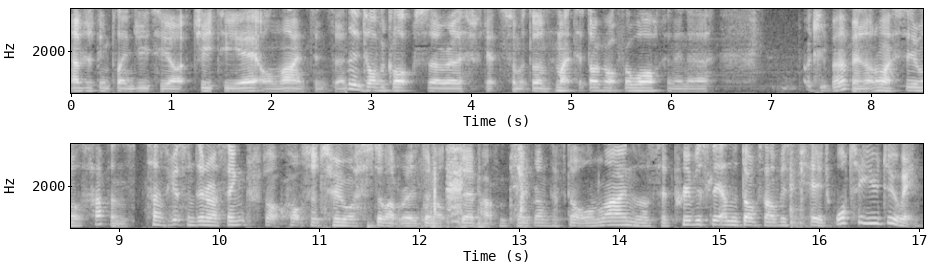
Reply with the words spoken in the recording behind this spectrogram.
And I've just been playing GTA, GTA online since then. It's 12 o'clock so I uh, should get something done. Might take dog out for a walk and then uh, I keep burping, I don't know, I see what happens. Time to get some dinner, I think. About quarter to two, I still haven't really done out today apart from play Grand Theft Auto Online, as I said previously, and the dog's out of his cage. What are you doing?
